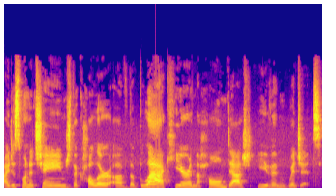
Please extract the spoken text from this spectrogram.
I just want to change the color of the black here in the home-even widget.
